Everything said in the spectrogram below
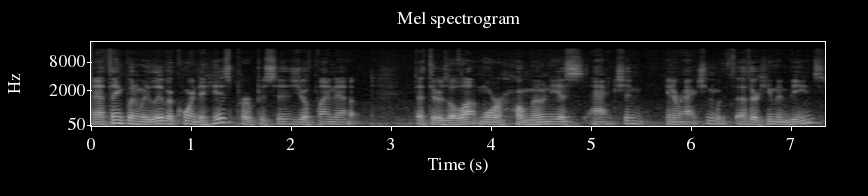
And I think when we live according to His purposes, you'll find out that there's a lot more harmonious action, interaction with other human beings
